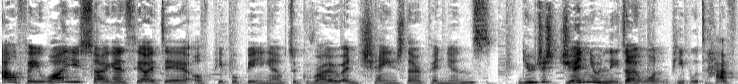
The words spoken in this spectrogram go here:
Alfie, why are you so against the idea of people being able to grow and change their opinions? You just genuinely don't want people to have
